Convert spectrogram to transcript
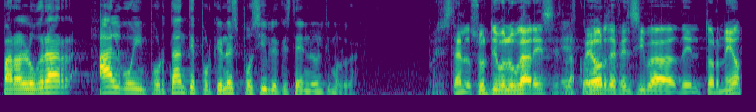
para lograr algo importante porque no es posible que estén en el último lugar. Pues está en los últimos lugares, es, la correcto. peor defensiva del torneo.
